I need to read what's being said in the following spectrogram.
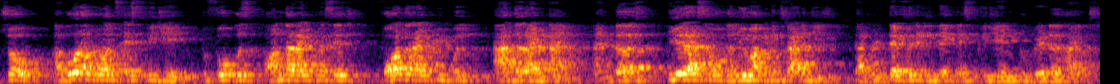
So, Agora wants SP Jain to focus on the right message for the right people at the right time. And thus, here are some of the new marketing strategies that will definitely take SP Jain to greater heights.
